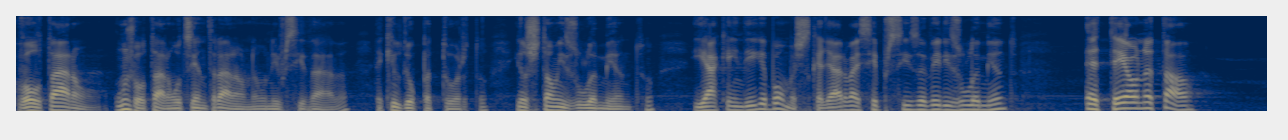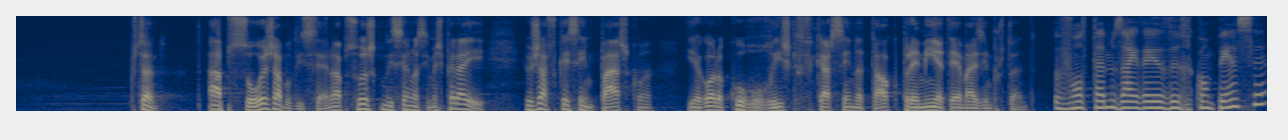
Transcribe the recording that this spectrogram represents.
voltaram, uns voltaram, outros entraram na universidade, aquilo deu para torto, eles estão em isolamento, e há quem diga, bom, mas se calhar vai ser preciso haver isolamento até ao Natal. Portanto, há pessoas, já me disseram, há pessoas que me disseram assim, mas espera aí, eu já fiquei sem Páscoa e agora corro o risco de ficar sem Natal, que para mim até é mais importante. Voltamos à ideia de recompensa,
